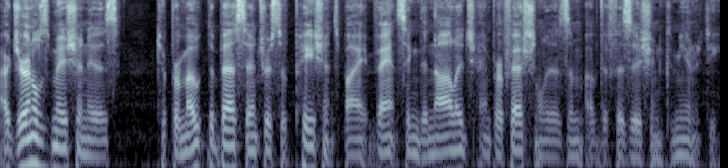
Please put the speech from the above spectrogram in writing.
Our journal's mission is to promote the best interests of patients by advancing the knowledge and professionalism of the physician community.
